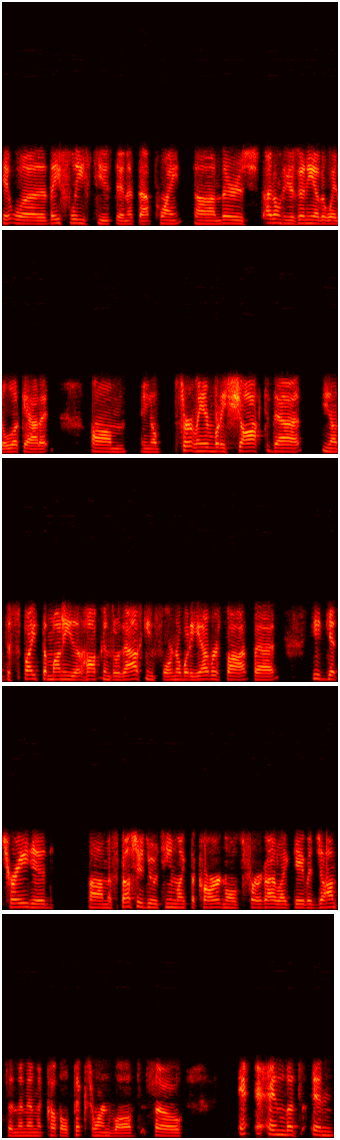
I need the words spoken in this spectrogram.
It was they fleeced Houston at that point. Um, there's I don't think there's any other way to look at it. Um, you know, certainly everybody's shocked that you know, despite the money that Hopkins was asking for, nobody ever thought that he'd get traded, um, especially to a team like the Cardinals for a guy like David Johnson, and then a couple of picks were involved. So, and let's and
